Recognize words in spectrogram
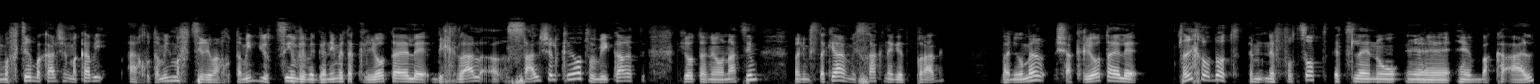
מפציר בקהל של מכבי, אנחנו תמיד מפצירים, אנחנו תמיד יוצאים ומגנים את הקריאות האלה, בכלל סל של קריאות ובעיקר את קריאות הניאו-נאצים, ואני מסתכל על משחק נגד פראג, ואני אומר שהקריאות האלה, צריך להודות, הן נפוצות אצלנו אה, אה, בקהל,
